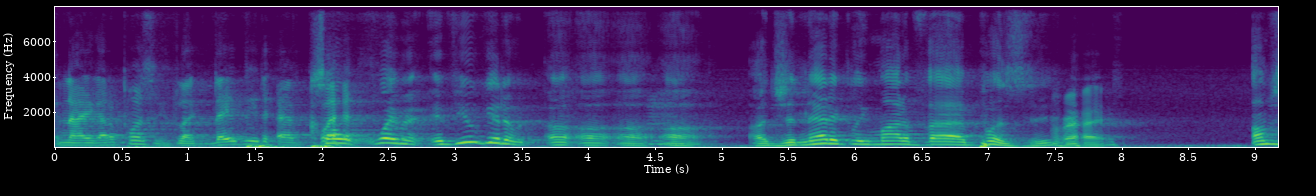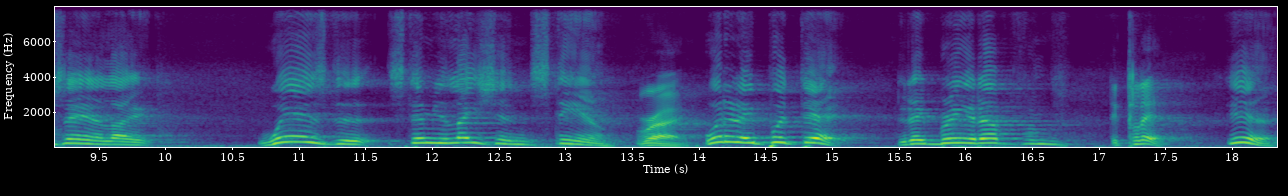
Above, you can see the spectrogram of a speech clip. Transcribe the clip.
and now he got a pussy. Like they need to have So wait a minute. If you get a a a a, a, a genetically modified pussy, right. I'm saying like, where's the stimulation stem? Right. Where do they put that? Do they bring it up from? The clip. Yeah.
